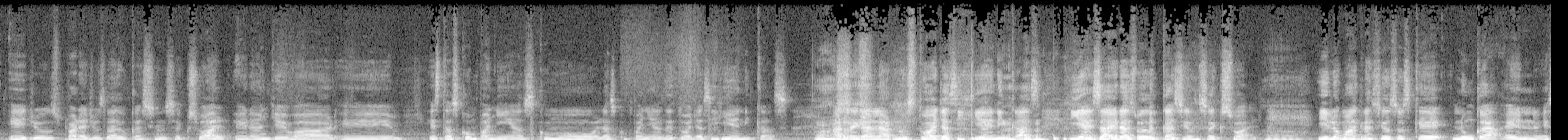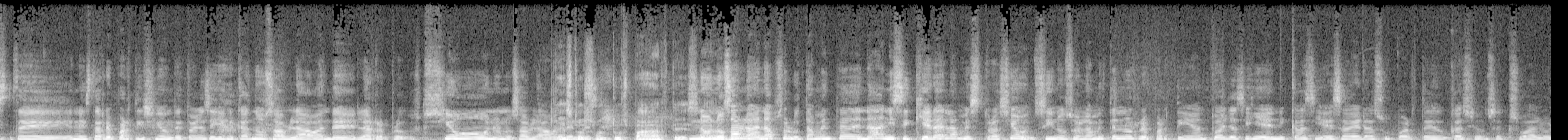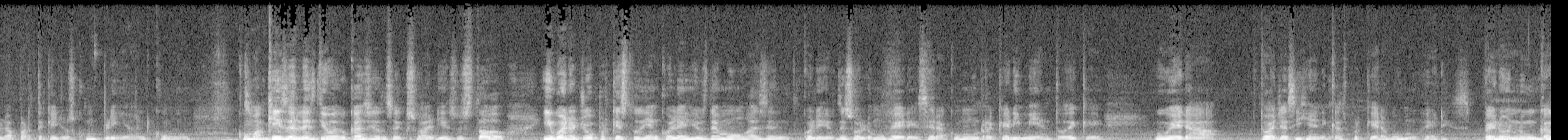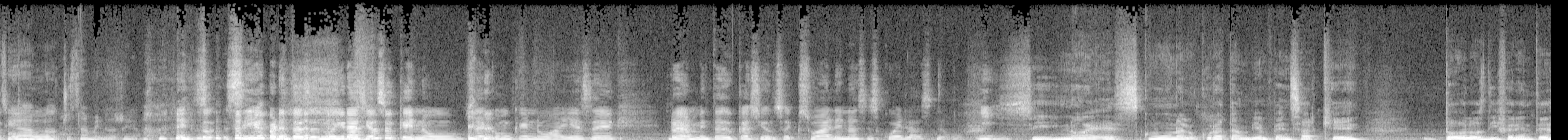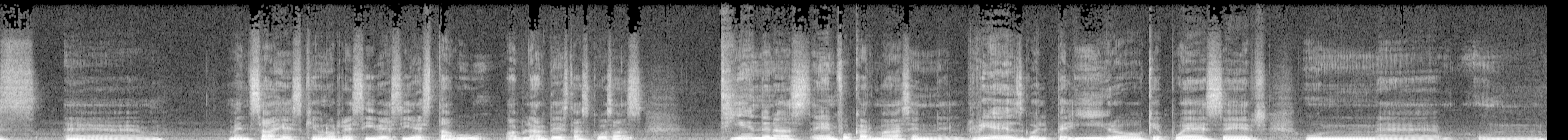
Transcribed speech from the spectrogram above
ellos, para ellos la educación sexual eran llevar eh, estas compañías como las compañías de toallas higiénicas ah, a regalarnos toallas higiénicas y esa era su educación sexual. Ah. Y lo más gracioso es que nunca en este en esta repartición de toallas higiénicas nos hablaban de la reproducción o nos hablaban Estos son tus partes. No nos ah. hablaban absolutamente de nada, ni siquiera de la menstruación, sino solamente nos repartían toallas higiénicas y esa era su parte de educación sexual o la parte que ellos cumplían como como aquí se les dio educación sexual y eso es todo. Y bueno, yo porque estudié en colegios de monjas, en colegios de solo mujeres, era como un requerimiento de que hubiera toallas higiénicas porque éramos mujeres, pero mm. nunca sí, como... nosotros también nos Sí, pero entonces es muy gracioso que no, o sea, como que no hay ese realmente educación sexual en las escuelas, no. Y... Sí, no, es como una locura también pensar que todos los diferentes Em, mensajes que uno recibe, si es tabú hablar de estas cosas, tienden a enfocar más en el riesgo, el peligro, que puede ser un, eh, un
